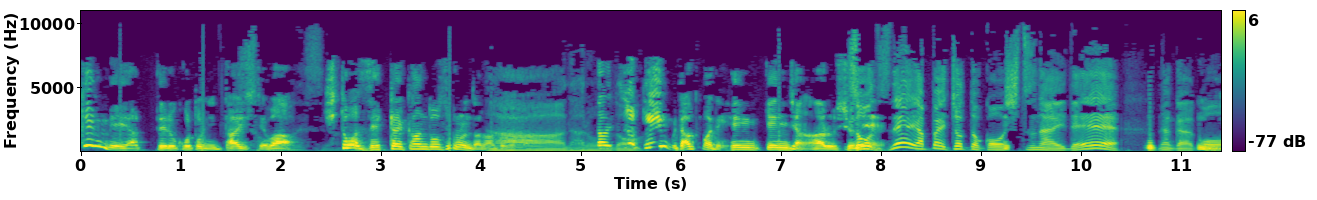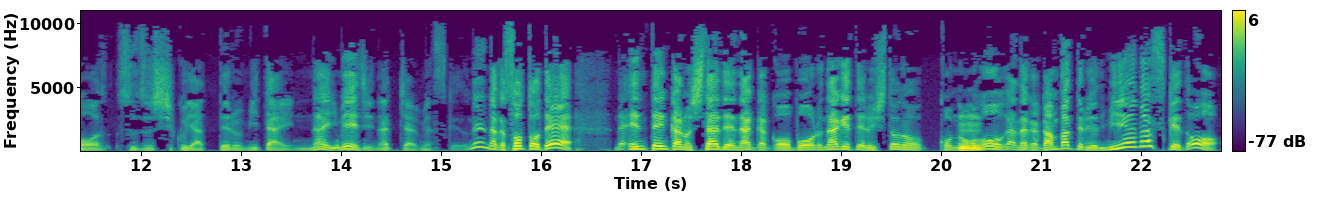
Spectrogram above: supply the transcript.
懸命やってることに対してはそう、ですよ人は絶対感動するんだなと。ああ、なるほどだから。ゲームってあくまで偏見じゃん、ある種ね。そうですね。やっぱりちょっとこう、室内で、なんかこう、涼しくやってるみたいなイメージになっちゃいますけどね。なんか外で、な炎天下の下でなんかこう、ボール投げてる人の子の方がなんか頑張ってるように見えますけど、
